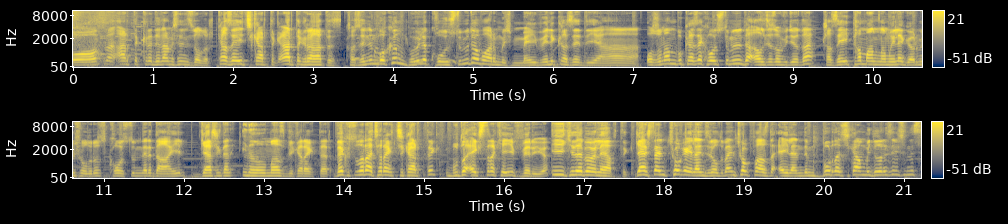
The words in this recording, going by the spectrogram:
Of artık kredi vermeseniz de olur. Kaze'yi çıkarttık artık rahatız. Kaze'nin bakın böyle kostümü de varmış. Meyveli Kaze diye ha. O zaman bu Kaze kostümünü de alacağız o videoda. Kaze'yi tam anlamıyla görmüş oluruz. Kostümleri dahil. Gerçekten inanılmaz bir karakter. Ve kutuları açarak çıkarttık. Bu da ekstra keyif veriyor. İyi ki de böyle yaptık. Gerçekten çok eğlenceli oldu. Ben çok fazla eğlendim. Burada çıkan videoları izlemişsiniz.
